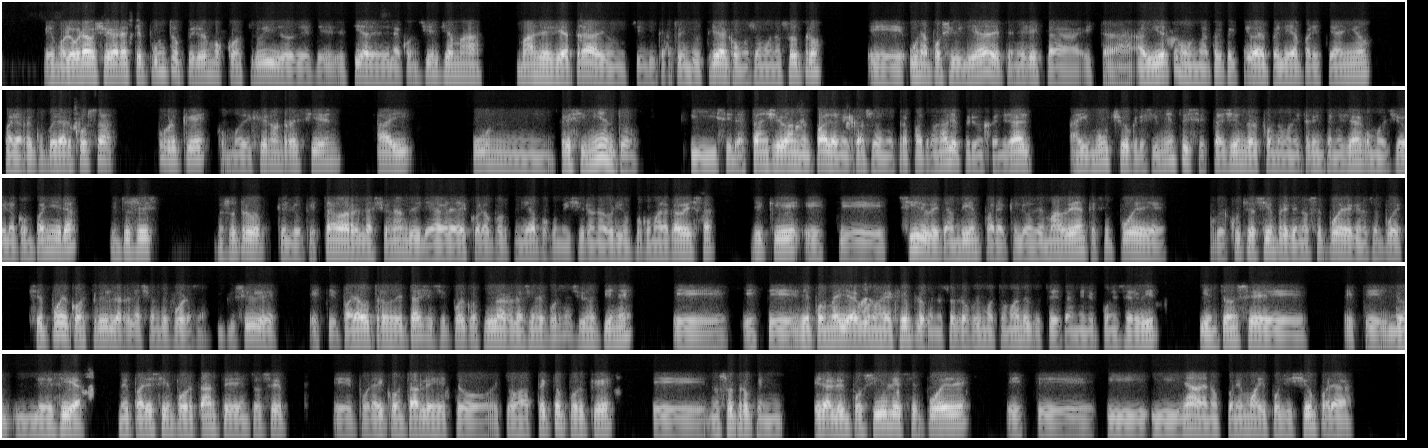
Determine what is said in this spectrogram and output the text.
hemos logrado llegar a este punto, pero hemos construido desde, decía, desde la conciencia más, más desde atrás de un sindicato industrial como somos nosotros, eh, una posibilidad de tener esta, esta abierta una perspectiva de pelea para este año para recuperar cosas, porque, como dijeron recién, hay un crecimiento y se la están llevando en pala en el caso de nuestras patronales, pero en general hay mucho crecimiento y se está yendo al Fondo Monetario Internacional, como decía hoy la compañera. Entonces, nosotros que lo que estaba relacionando, y les agradezco la oportunidad porque me hicieron abrir un poco más la cabeza, de que este, sirve también para que los demás vean que se puede, porque escucho siempre que no se puede, que no se puede, se puede construir la relación de fuerza, inclusive este, para otros detalles se puede construir una relación de fuerza si uno tiene eh, este, de por medio algunos ejemplos que nosotros fuimos tomando y que ustedes también le pueden servir, y entonces este, le decía, me parece importante entonces eh, por ahí contarles esto, estos aspectos porque eh, nosotros que era lo imposible, se puede, este, y, nada, nos ponemos a disposición para,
